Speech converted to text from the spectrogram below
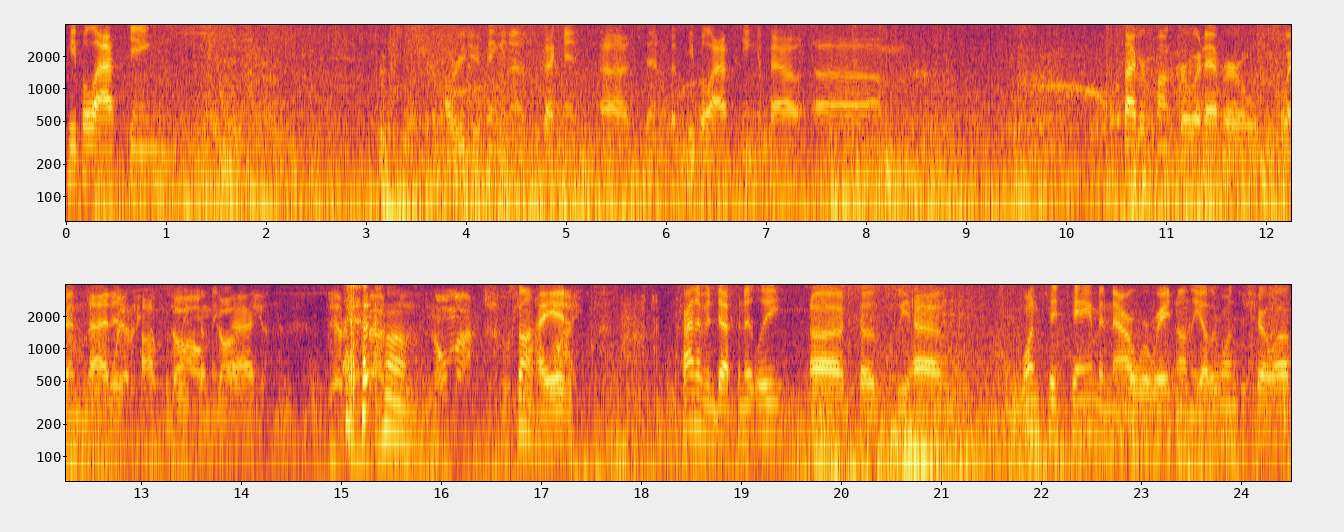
people asking. I'll read your thing in a second, uh, Sin, but people asking about um, Cyberpunk or whatever, when that is possibly coming back. Guardian. Their battle is no match for It's on hiatus kind of indefinitely, because we have one kid came and now we're waiting on the other one to show up,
